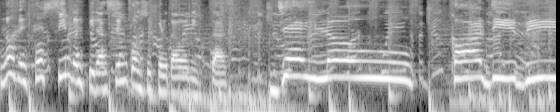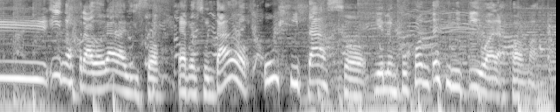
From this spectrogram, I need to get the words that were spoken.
nos dejó sin respiración con sus protagonistas. J-Lo, Cardi B y nuestra adorada Lizzo. El resultado, un hitazo y el empujón definitivo a la fama.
